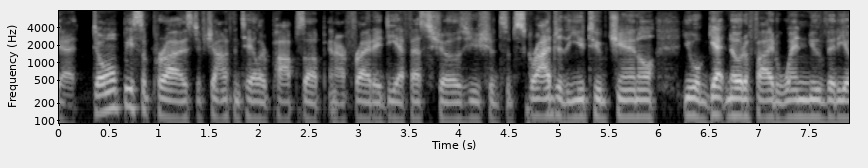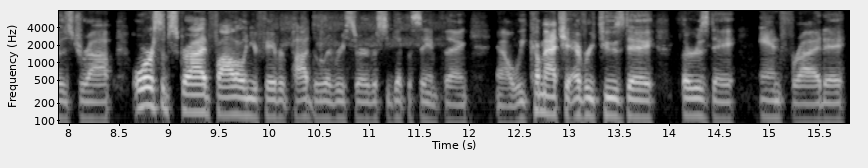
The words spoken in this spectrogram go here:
Yeah, don't be surprised if Jonathan Taylor pops up in our Friday DFS shows. You should subscribe to the YouTube channel. You will get notified when new videos drop, or subscribe, follow in your favorite pod delivery service. You get the same thing. Now, we come at you every Tuesday, Thursday, and Friday.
